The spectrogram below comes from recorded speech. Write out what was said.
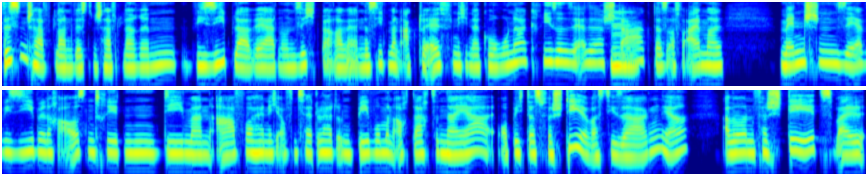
Wissenschaftler und Wissenschaftlerinnen visibler werden und sichtbarer werden. Das sieht man aktuell, finde ich, in der Corona-Krise sehr, sehr stark, mhm. dass auf einmal Menschen sehr visibel nach außen treten, die man A vorher nicht auf dem Zettel hat und B, wo man auch dachte, na ja, ob ich das verstehe, was die sagen, ja. Aber man versteht's, weil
